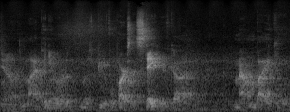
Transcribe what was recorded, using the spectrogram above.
you know, in my opinion, one of the most beautiful parts of the state. We've got mountain biking,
